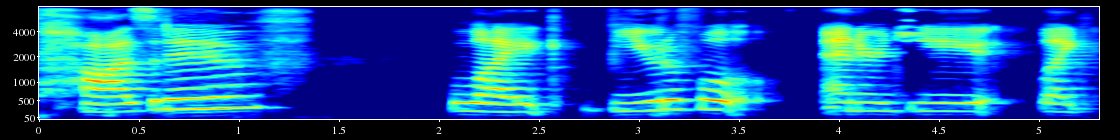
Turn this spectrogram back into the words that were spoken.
positive, like beautiful energy, like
